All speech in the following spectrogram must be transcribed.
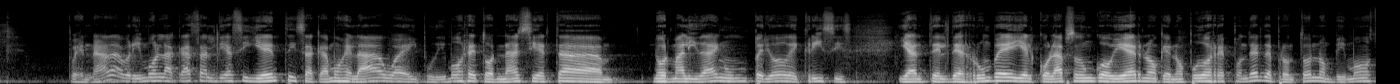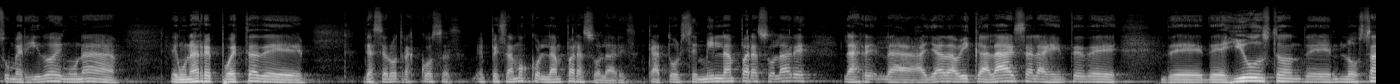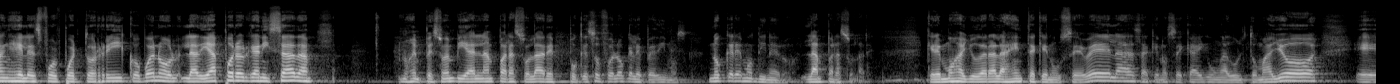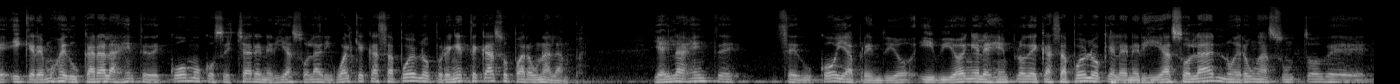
pues nada, abrimos la casa al día siguiente y sacamos el agua y pudimos retornar cierta normalidad en un periodo de crisis. Y ante el derrumbe y el colapso de un gobierno que no pudo responder, de pronto nos vimos sumergidos en una, en una respuesta de, de hacer otras cosas. Empezamos con lámparas solares, 14 mil lámparas solares, la, la, allá David Galarza, la gente de, de, Houston, de Los Ángeles, por Puerto Rico, bueno, la diáspora organizada nos empezó a enviar lámparas solares porque eso fue lo que le pedimos. No queremos dinero, lámparas solares. Queremos ayudar a la gente a que no use velas, a que no se caiga un adulto mayor eh, y queremos educar a la gente de cómo cosechar energía solar, igual que Casa Pueblo, pero en este caso para una lámpara. Y ahí la gente se educó y aprendió y vio en el ejemplo de Casa Pueblo que la energía solar no era un asunto de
